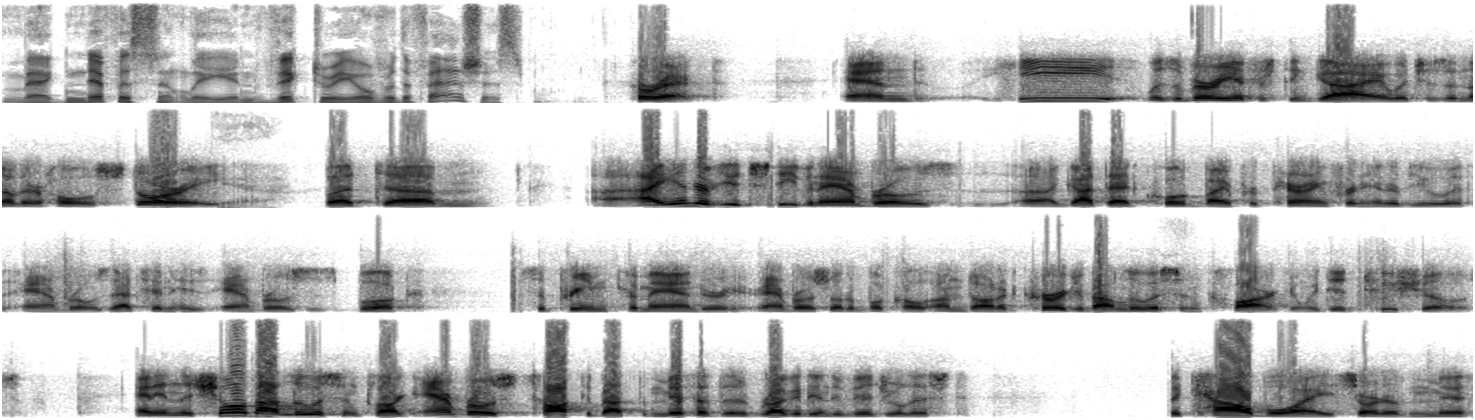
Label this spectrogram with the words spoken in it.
magnificently in victory over the fascists. Correct. And he was a very interesting guy, which is another whole story. Yeah. But um, I interviewed Stephen Ambrose. I uh, got that quote by preparing for an interview with Ambrose. That's in his Ambrose's book, Supreme Commander. Ambrose wrote a book called Undaunted Courage about Lewis and Clark, and we did two shows. And in the show about Lewis and Clark, Ambrose talked about the myth of the rugged individualist, the cowboy sort of myth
